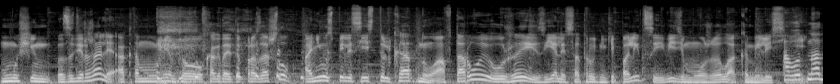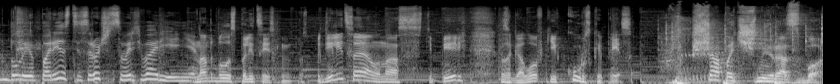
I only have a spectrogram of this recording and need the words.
Мужчин задержали, а к тому моменту, когда это произошло, они успели съесть только одну, а вторую уже изъяли сотрудники полиции и, видимо, уже лакомились. А вот надо было ее порезать и срочно сварить варенье. Надо было с полицейскими просто поделиться. У нас теперь заголовки курской прессы. Шапочный разбор.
